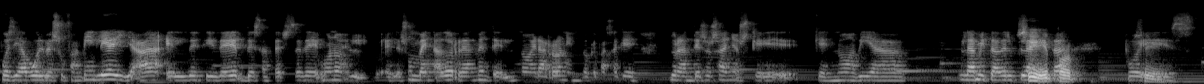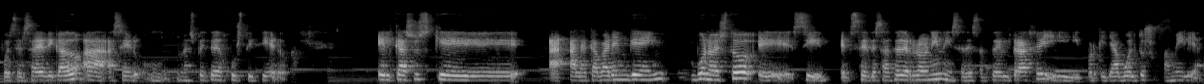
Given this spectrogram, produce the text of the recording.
pues ya vuelve su familia y ya él decide deshacerse de, bueno, él, es un vengador realmente, él no era Ronin, lo que pasa que durante esos años que, no había la mitad del planeta, pues, pues él se ha dedicado a, ser una especie de justiciero. El caso es que al acabar en game, bueno, esto eh, sí, se deshace de Ronin y se deshace del traje y porque ya ha vuelto su familia.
